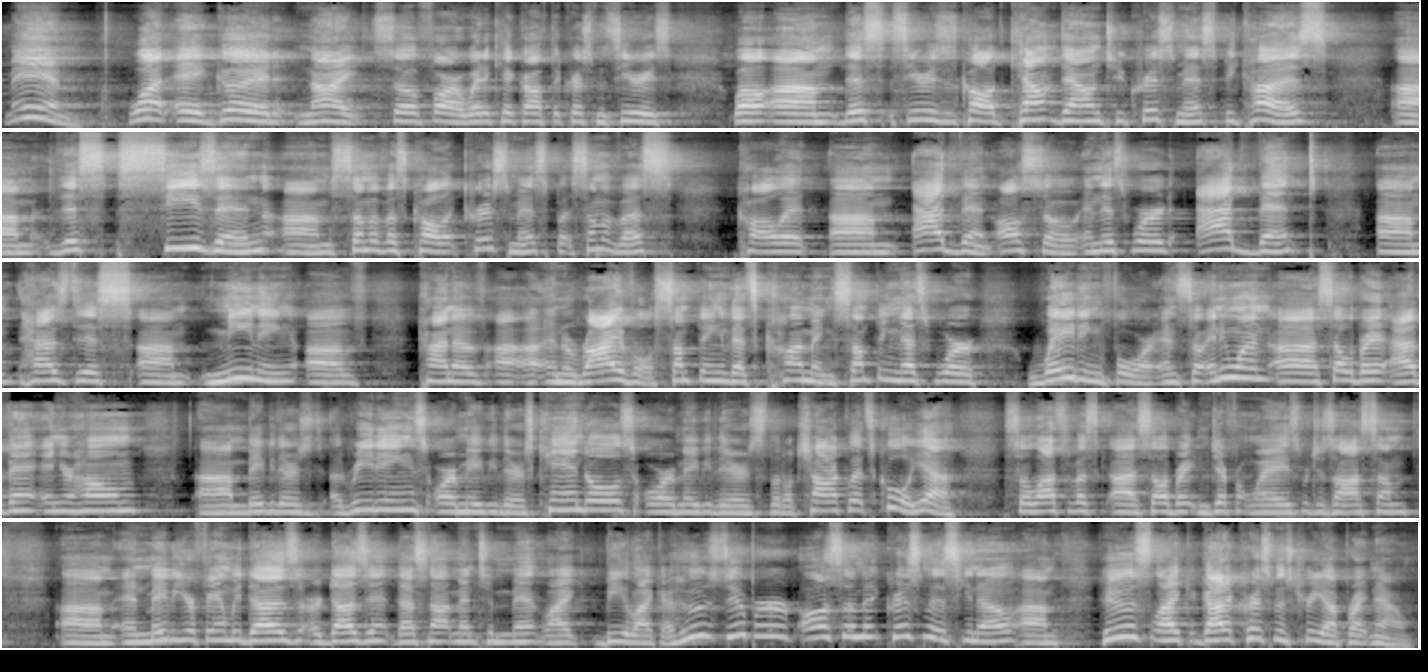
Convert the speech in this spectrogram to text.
Man, what a good night so far. Way to kick off the Christmas series. Well, um, this series is called Countdown to Christmas because um, this season, um, some of us call it Christmas, but some of us call it um, Advent also. And this word Advent um, has this um, meaning of kind of uh, uh, an arrival, something that's coming, something that's we're waiting for. And so, anyone uh, celebrate Advent in your home? Um, maybe there's readings, or maybe there's candles, or maybe there's little chocolates. Cool, yeah. So lots of us uh, celebrate in different ways, which is awesome. Um, and maybe your family does or doesn't. That's not meant to meant like be like a who's super awesome at Christmas, you know? Um, who's like got a Christmas tree up right now?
